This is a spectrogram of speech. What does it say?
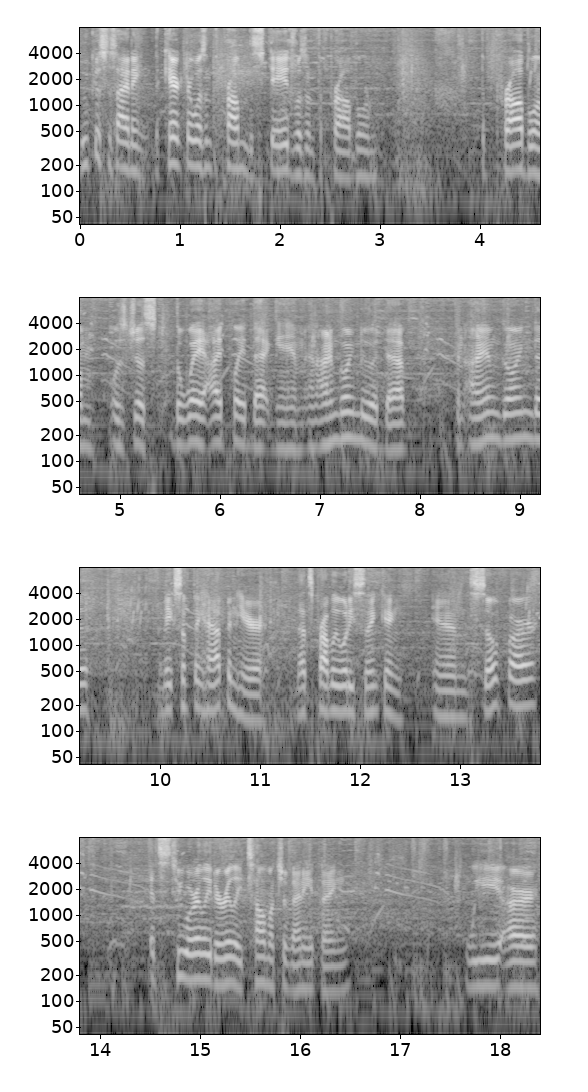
Lucas deciding the character wasn't the problem, the stage wasn't the problem. The problem was just the way I played that game, and I'm going to adapt, and I am going to make something happen here. That's probably what he's thinking. And so far, it's too early to really tell much of anything. We are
